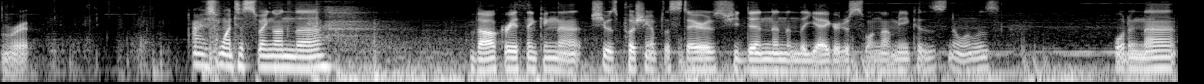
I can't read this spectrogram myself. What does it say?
Rip. I just went to swing on the Valkyrie thinking that she was pushing up the stairs. She didn't, and then the Jaeger just swung on me because no one was holding that.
